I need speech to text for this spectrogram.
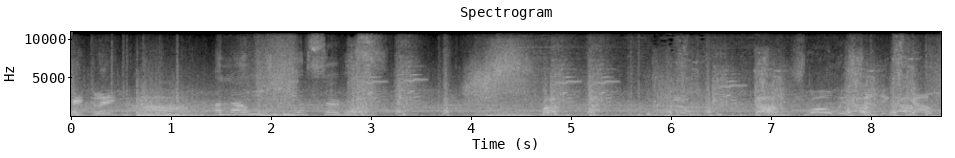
weakling! Allow me to be of service. Dong Zhuo is sending scouts.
